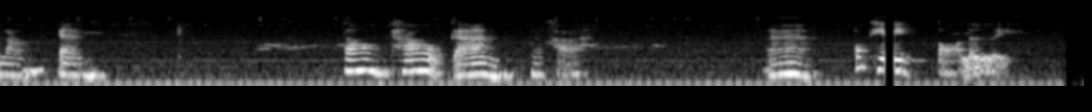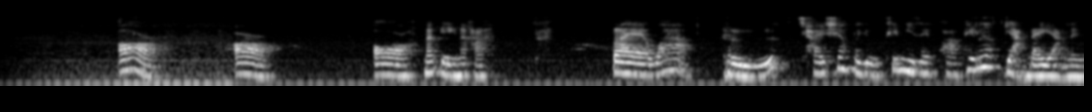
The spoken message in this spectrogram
หลังแอน ต้องเท่ากันนะคะอ่าโอเค ต่อเลย or or or นั่นเองนะคะ แปลว่า หรือใช้เชื่อมประโยคที่มีใจความให้เลือกอย่างใดอย่างหนึ่ง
